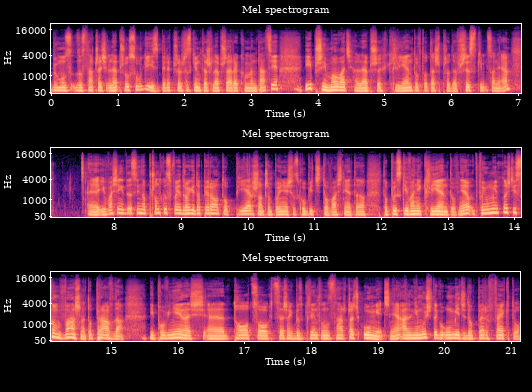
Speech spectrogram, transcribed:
by móc dostarczać lepsze usługi i zbierać przede wszystkim też lepsze rekomendacje i przyjmować lepszych klientów, to też przede wszystkim, co nie? E, I właśnie gdy jesteś na początku swojej drogi dopiero, to pierwsze, na czym powinien się skupić, to właśnie to, to pozyskiwanie klientów. Nie? Twoje umiejętności są ważne, to prawda. I powinieneś e, to, co chcesz jakby klientom dostarczać, umieć, nie? ale nie musisz tego umieć do perfektu.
